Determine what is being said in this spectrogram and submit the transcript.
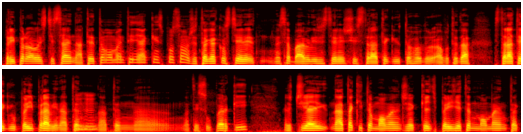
Pripravovali ste sa aj na tieto momenty nejakým spôsobom? Že tak ako ste, sme sa bavili, že ste riešili stratégiu toho, alebo teda stratégiu prípravy na, ten, Mhm. mm-hmm. na, ten, eh, na tie superky, že či aj na takýto moment, že keď príde ten moment, tak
